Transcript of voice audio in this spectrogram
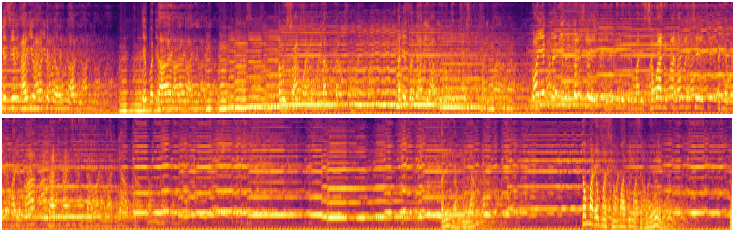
કે જે કાર્ય માટે મેં અવતાર એ બધા કાર્ય હવે શા માટે વિલાપ કરો છો અને તમારી આવી મદદ થશે તમારી માં તો એક નદી નીકળશે નદીની અંદર મારી સમાધિ તણાઈ જશે એટલે મને મારી માં રાજી રાજીથી જવાની આજ્ઞા આપો. અરે તમારે જે સમાધિ જવું હોય, તો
